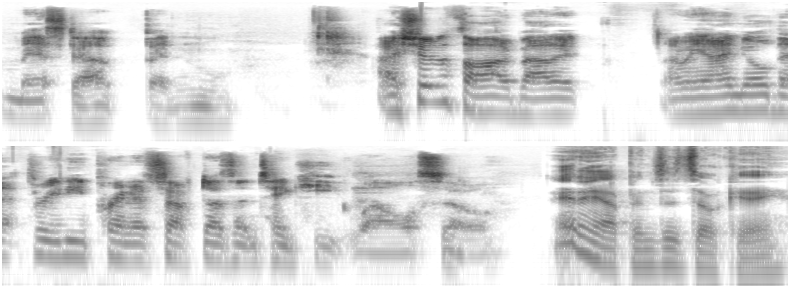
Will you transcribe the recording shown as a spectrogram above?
messed up, and I should have thought about it. I mean, I know that 3D printed stuff doesn't take heat well, so It happens. It's okay.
